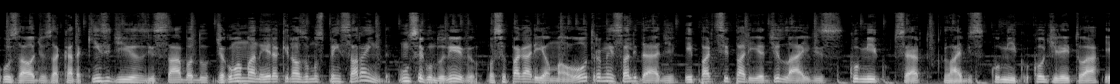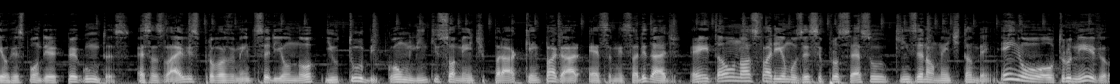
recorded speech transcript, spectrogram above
os áudios a cada 15 dias de sábado, de alguma maneira que nós vamos pensar ainda. Um segundo nível, você pagaria uma outra mensalidade e participaria de lives comigo, certo? Lives comigo, com direito a eu responder perguntas. Essas lives provavelmente seriam no YouTube, com um link somente para quem pagar essa mensalidade. Então nós faríamos esse processo quinzenalmente também. Em outro nível,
